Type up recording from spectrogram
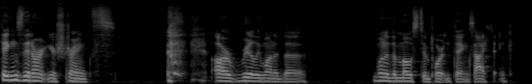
things that aren't your strengths are really one of the one of the most important things, I think.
